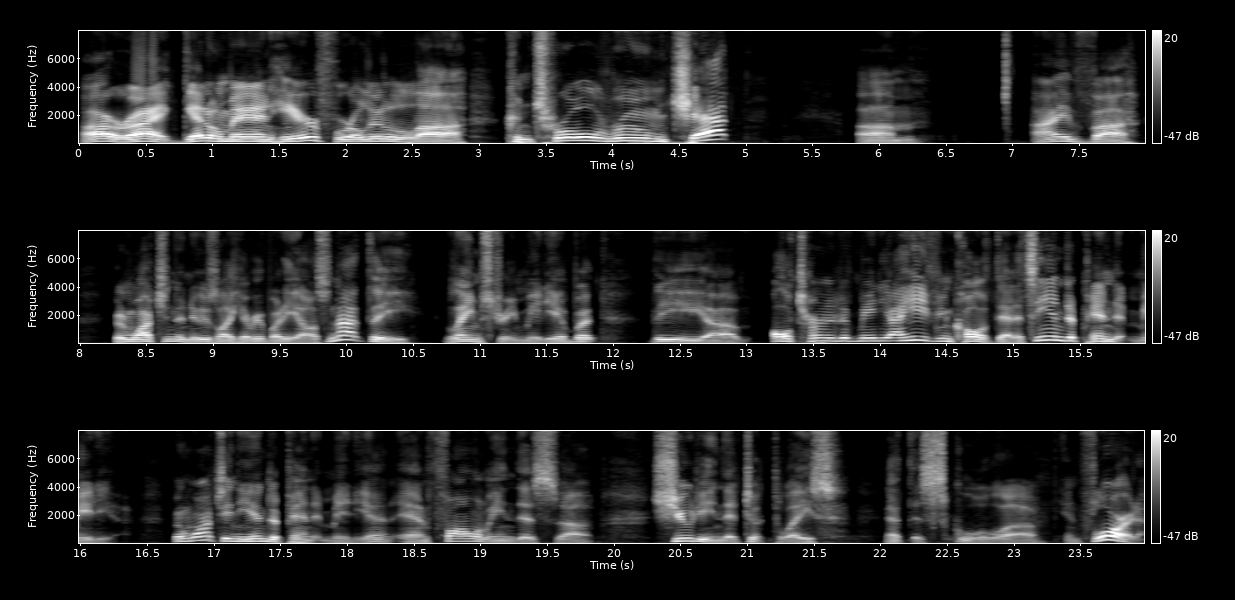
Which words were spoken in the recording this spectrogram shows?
All right, Ghetto Man here for a little uh, control room chat. Um, I've uh, been watching the news like everybody else, not the lamestream media, but the uh, alternative media. I even call it that. It's the independent media. Been watching the independent media and, and following this uh, shooting that took place at this school uh, in Florida.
